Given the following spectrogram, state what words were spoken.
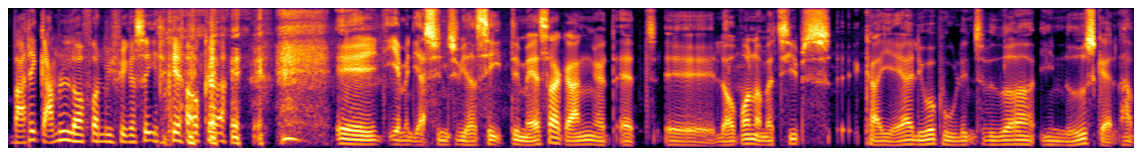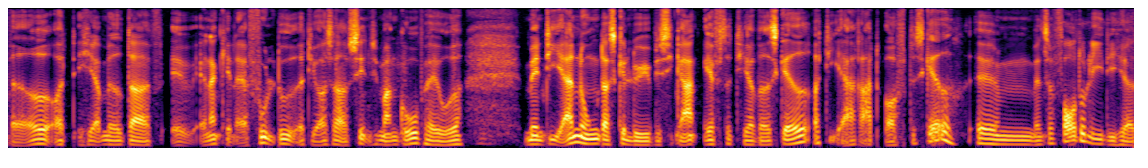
Var det gamle Lofren, vi fik at se det her opgør? øh, jamen, jeg synes, vi har set det masser af gange, at, at øh, Lovren og Matips karriere i Liverpool indtil videre i en nødskal har været, og hermed der øh, anerkender jeg fuldt ud, at de også har sindssygt mange gode perioder. Men de er nogen, der skal løbes i gang, efter de har været skadet, og de er ret ofte skadet. Øh, men så får du lige de her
